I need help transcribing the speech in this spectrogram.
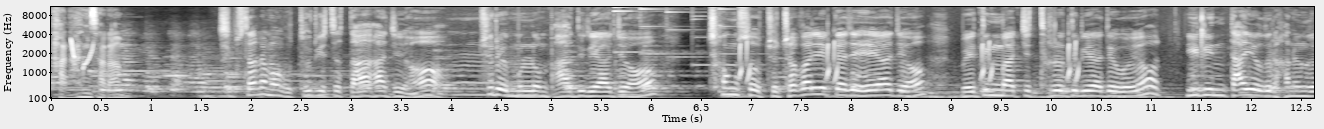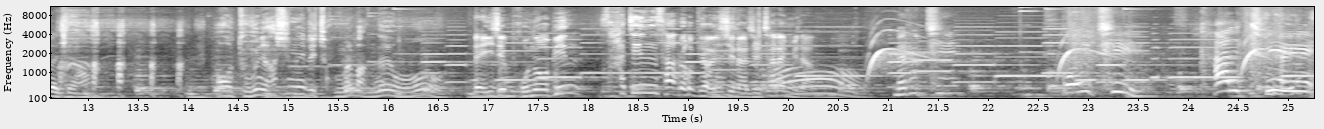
단 한 사람. 집사람하고 둘이서 다 하죠. 줄에 물론 봐드려야죠. 청소, 주차 관리까지 해야죠. 웨딩 맛집 틀어드려야 되고요. 일인 다역을 하는 거죠. 어 두 분이 하시는 일이 정말 많네요. 네, 이제 본업인 사진사로 변신하실 차례입니다. 메르치, 꽁치, 칼치.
